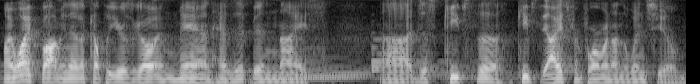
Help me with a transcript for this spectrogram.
My wife bought me that a couple years ago and man has it been nice. Uh, it just keeps the keeps the ice from forming on the windshield.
